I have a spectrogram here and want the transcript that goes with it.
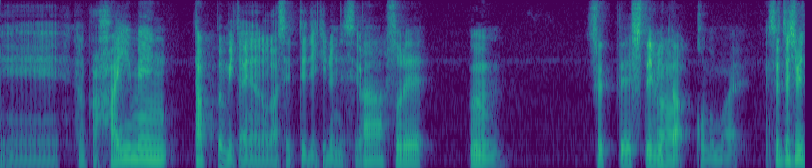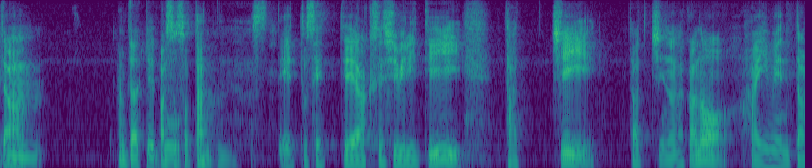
えーなんか背面タップみたいなのが設定できるんですよ。あ、それ、うん。設定してみあた、この前。設定してみた、うん、だけど、あそうそう。たん。えっと、設定アクセシビリティタッチタッチの中の背面タッ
